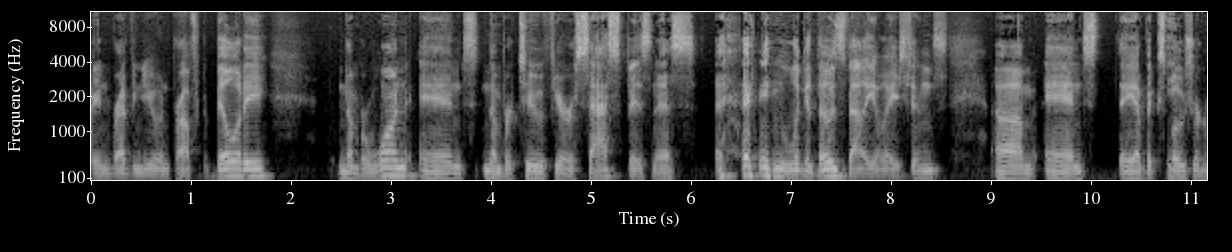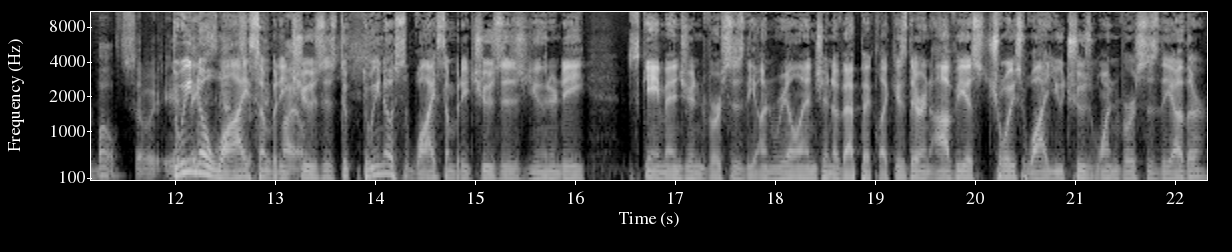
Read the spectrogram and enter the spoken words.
in revenue and profitability number one and number two if you're a saas business i mean look at those valuations um, and they have exposure to both so Do we know why somebody chooses? Do, do we know why somebody chooses Unity's game engine versus the Unreal Engine of Epic? Like, is there an obvious choice why you choose one versus the other?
